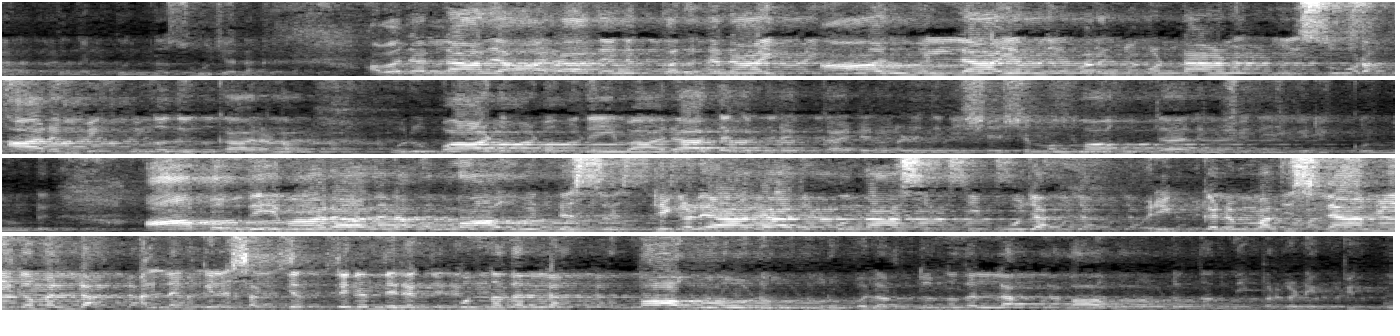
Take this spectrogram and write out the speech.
നമുക്ക് നൽകുന്ന സൂചന. അവരല്ലാതെ ആരാധന കർഹനായി ആരുമില്ല എന്ന് പറഞ്ഞുകൊണ്ടാണ് ഈ സൂറ ആരംഭിക്കുന്നത്. കാരണം ഒരുപാട് ബഹുദൈവ ആരാധകരുടെ കാര്യങ്ങൾ ഇതിന് ശേഷം അള്ളാഹു താല വിശദീകരിക്കുന്നുണ്ട്. ആ ബഹുദൈവ ആരാധന അള്ളാഹുവിന്റെ സൃഷ്ടികളെ ആരാധിക്കുന്ന ആ സൃഷ്ടി പൂജ ഒരിക്കലും അത് ഇസ്ലാമികമല്ല അല്ലെങ്കിൽ സത്യത്തിന് നിരക്കുന്നതല്ല. അള്ളാഹുവിനോട് കൂറ് പുലർത്തുന്നതല്ല അള്ളാഹുവിനോട് നന്ദി പ്രകടിപ്പിക്കുന്ന.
